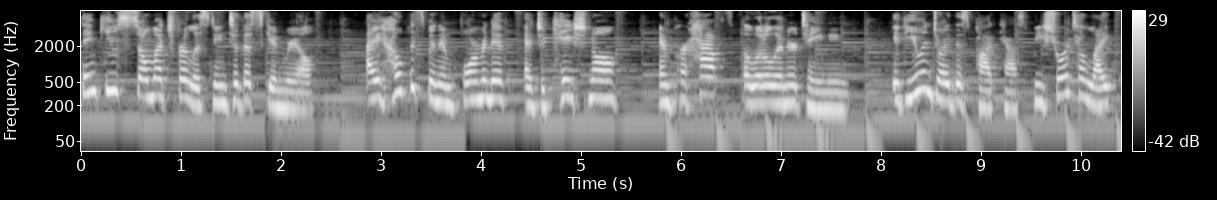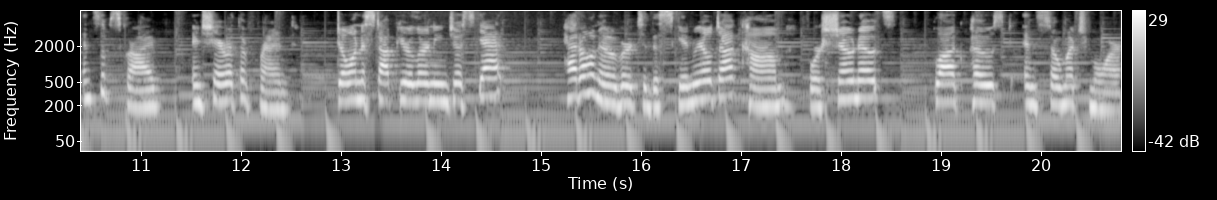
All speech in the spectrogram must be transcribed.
Thank you so much for listening to The Skin Real. I hope it's been informative, educational, and perhaps a little entertaining. If you enjoyed this podcast, be sure to like and subscribe and share with a friend. Don't want to stop your learning just yet? Head on over to theskinreal.com for show notes, blog posts, and so much more.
